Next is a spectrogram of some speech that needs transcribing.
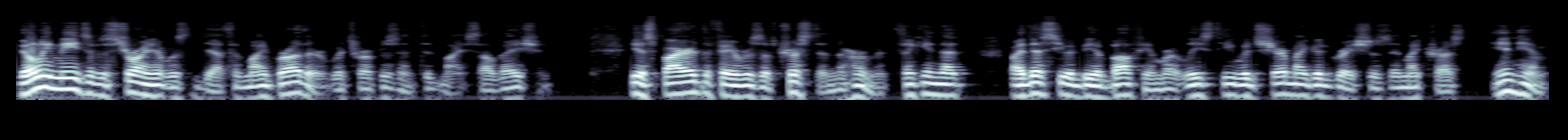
The only means of destroying it was the death of my brother, which represented my salvation. He aspired the favors of Tristan the hermit, thinking that by this he would be above him, or at least he would share my good graces and my trust in him.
